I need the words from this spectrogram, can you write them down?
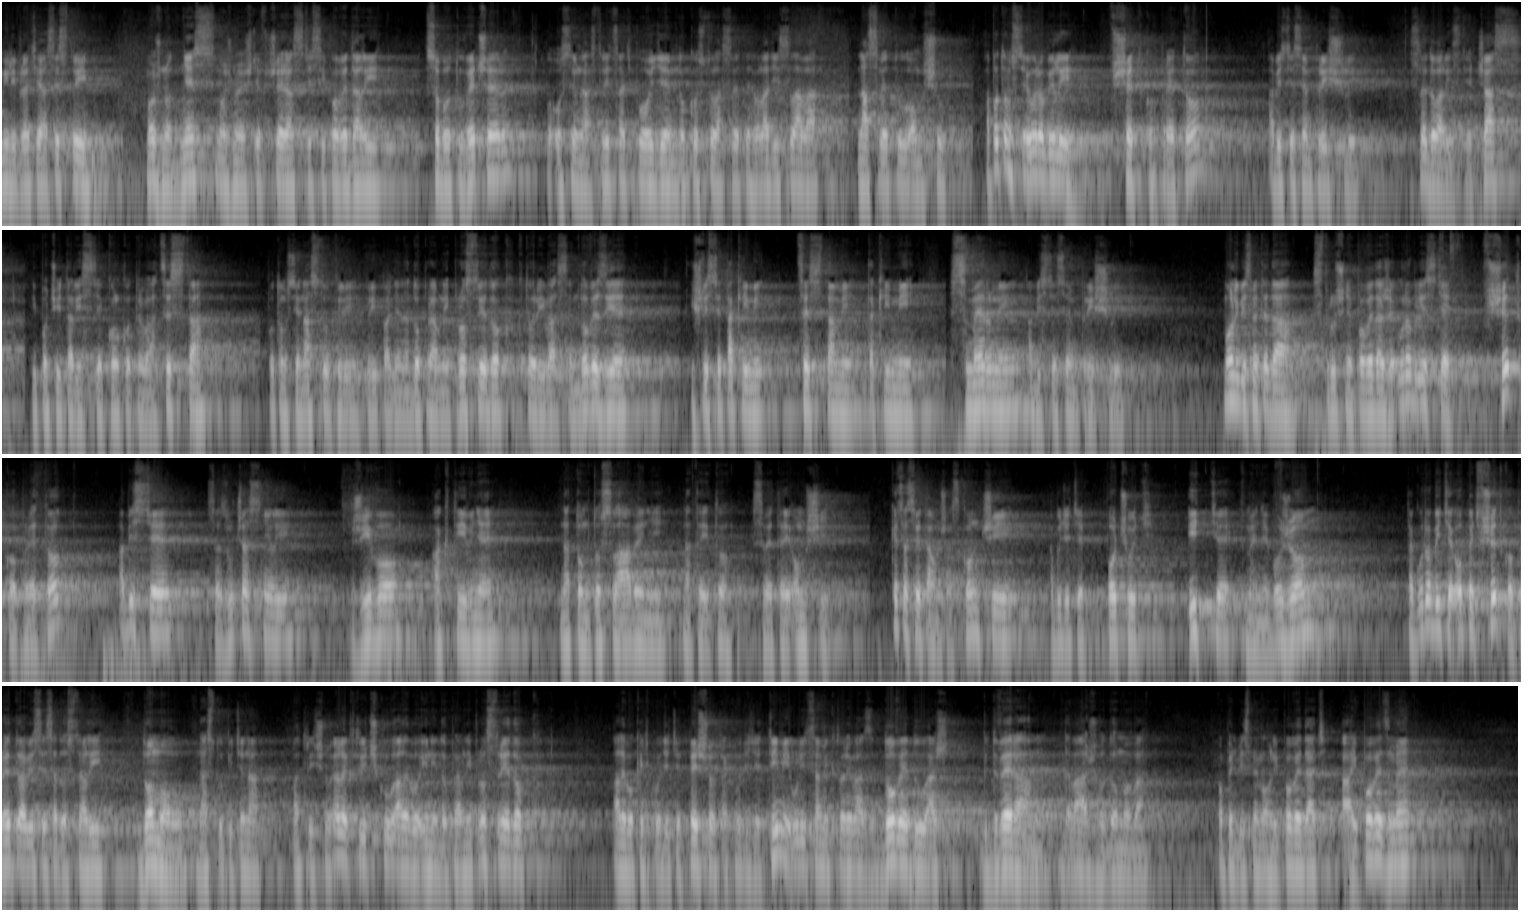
Milí bratia a sestry, možno dnes, možno ešte včera ste si povedali, v sobotu večer o 18.30 pôjdem do kostola svätého Ladislava na svetú omšu. A potom ste urobili všetko preto, aby ste sem prišli. Sledovali ste čas, vypočítali ste, koľko trvá cesta, potom ste nastúpili prípadne na dopravný prostriedok, ktorý vás sem dovezie. Išli ste takými cestami, takými smermi, aby ste sem prišli. Mohli by sme teda stručne povedať, že urobili ste všetko preto, aby ste sa zúčastnili živo, aktívne na tomto slávení, na tejto svetej omši. Keď sa sveta omša skončí a budete počuť idte v mene Božom, tak urobíte opäť všetko preto, aby ste sa dostali domov. Nastúpite na patričnú električku alebo iný dopravný prostriedok, alebo keď pôjdete pešo, tak pôjdete tými ulicami, ktoré vás dovedú až k dverám vášho domova. Opäť by sme mohli povedať, a aj povedzme,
